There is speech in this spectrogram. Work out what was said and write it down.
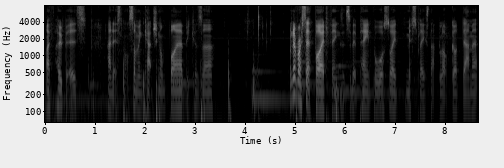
I hope it is. And it's not something catching on fire because uh, whenever I set fire to things, it's a bit painful. Also, I misplaced that block. God damn it.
